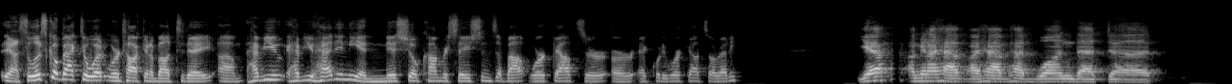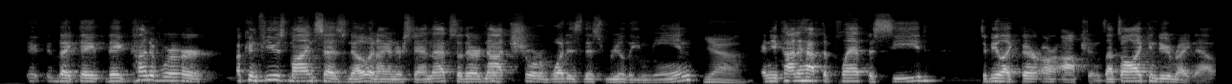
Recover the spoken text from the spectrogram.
yeah. So let's go back to what we're talking about today. Um, have you have you had any initial conversations about workouts or, or equity workouts already? Yeah, I mean, I have, I have had one that, uh, it, like, they, they kind of were a confused mind says no, and I understand that. So they're not sure what does this really mean, Yeah, and you kind of have to plant the seed to be like, there are options. That's all I can do right now.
